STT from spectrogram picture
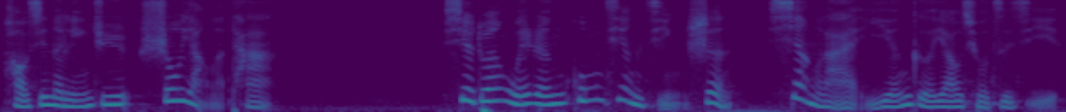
好心的邻居收养了他。谢端为人恭敬谨慎，向来严格要求自己。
